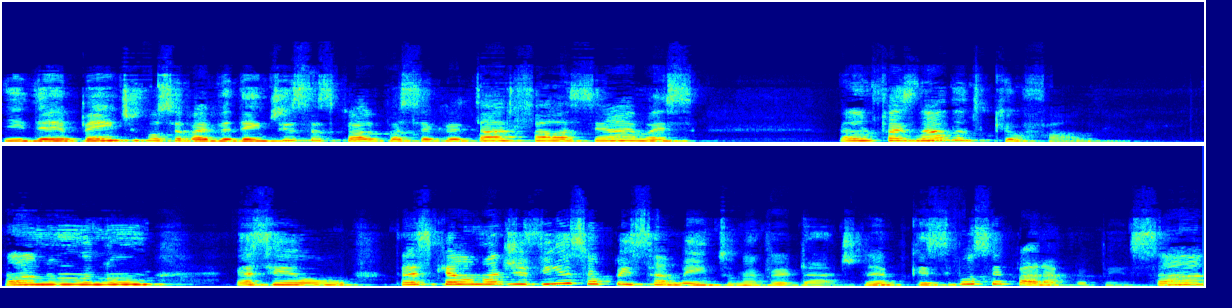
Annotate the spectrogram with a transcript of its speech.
e de repente você vai ver dentistas que olham para a secretária e falam assim: ah, mas ela não faz nada do que eu falo. Ela não. não é assim, eu, parece que ela não adivinha seu pensamento, na verdade, né? Porque se você parar para pensar,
